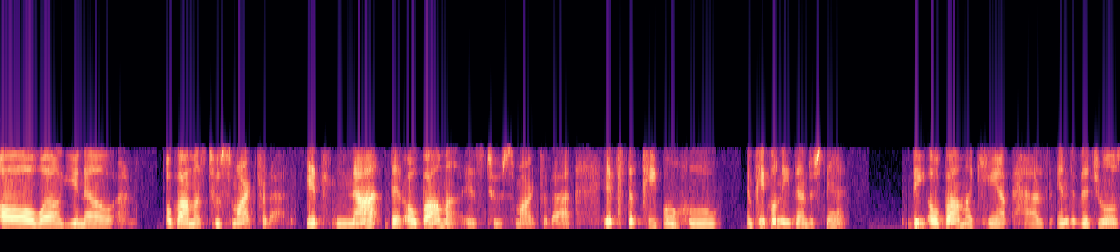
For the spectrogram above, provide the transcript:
oh, well, you know, Obama's too smart for that. It's not that Obama is too smart for that. It's the people who, and people need to understand, the Obama camp has individuals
